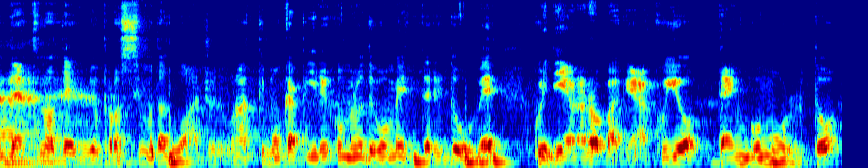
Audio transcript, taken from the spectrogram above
Eh. Death Note è il mio prossimo tatuaggio, devo un attimo capire come lo devo mettere dove, quindi è una roba che- a cui io tengo molto.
